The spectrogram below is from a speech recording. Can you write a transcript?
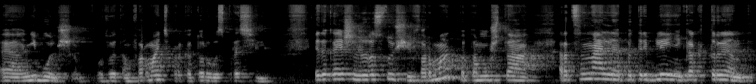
Э, не больше, вот в этом формате, про который вы спросили. Это, конечно же, растущий формат, потому что рациональное потребление как тренд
